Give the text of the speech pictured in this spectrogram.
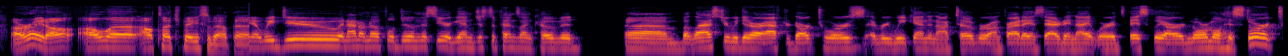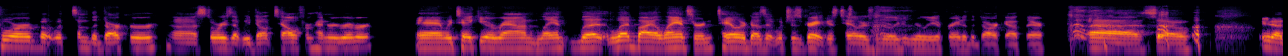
all right, I'll I'll uh, I'll touch base about that. Yeah, we do, and I don't know if we'll do them this year. Again, just depends on COVID. Um, but last year we did our after dark tours every weekend in October on Friday and Saturday night, where it's basically our normal historic tour, but with some of the darker uh, stories that we don't tell from Henry River and we take you around land, led, led, by a lantern. Taylor does it, which is great because Taylor's really, really afraid of the dark out there. Uh, so, you know,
